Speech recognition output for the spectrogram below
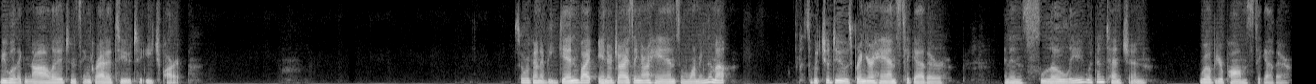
We will acknowledge and send gratitude to each part. So, we're going to begin by energizing our hands and warming them up. So, what you'll do is bring your hands together and then slowly, with intention, rub your palms together.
